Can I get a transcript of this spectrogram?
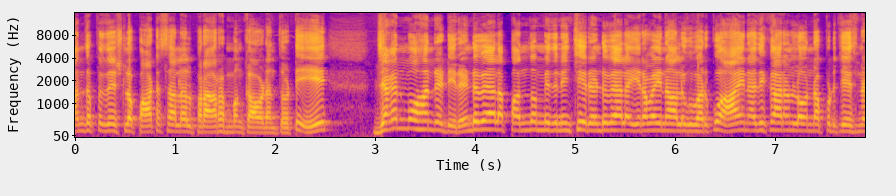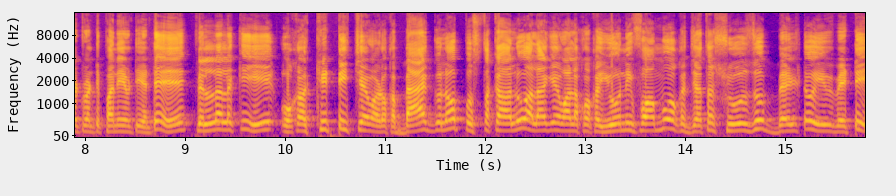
ఆంధ్రప్రదేశ్లో పాఠశాలలు ప్రారంభం కావడంతో జగన్మోహన్ రెడ్డి రెండు వేల పంతొమ్మిది నుంచి రెండు వేల ఇరవై నాలుగు వరకు ఆయన అధికారంలో ఉన్నప్పుడు చేసినటువంటి పని ఏమిటి అంటే పిల్లలకి ఒక కిట్ ఇచ్చేవాడు ఒక బ్యాగ్లో పుస్తకాలు అలాగే వాళ్ళకు ఒక యూనిఫాము ఒక జత షూస్ బెల్ట్ ఇవి పెట్టి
